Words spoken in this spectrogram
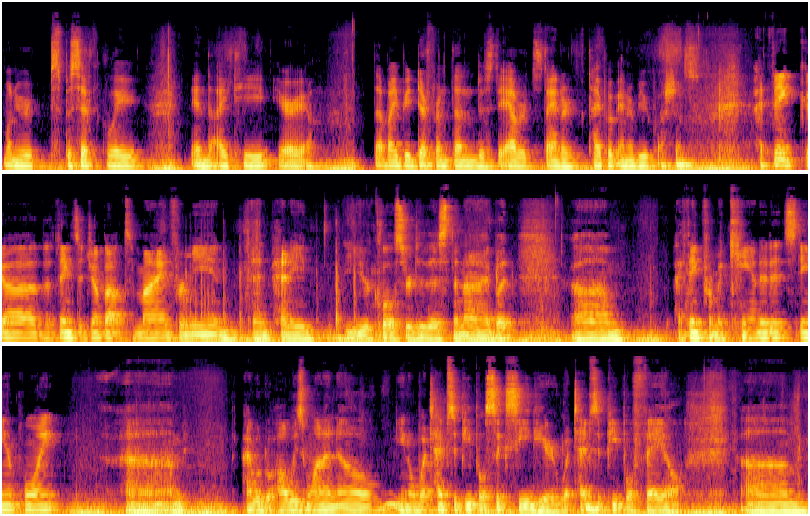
when you're specifically in the IT area? that might be different than just the average standard type of interview questions? I think uh, the things that jump out to mind for me and, and Penny, you're closer to this than I, but um, I think from a candidate standpoint, um, I would always want to know, you know, what types of people succeed here, what types of people fail. Um,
